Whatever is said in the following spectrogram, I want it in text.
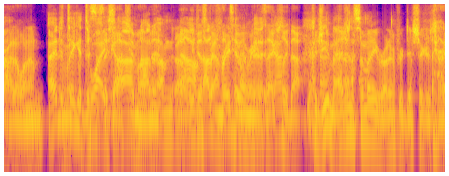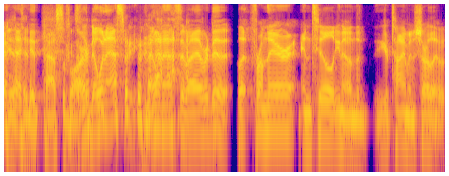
bar. I don't want to. I had to take it this twice. Is a gotcha I'm not- moment. I'm- Uh, no, we I'm just not found that afraid to Tim Emry is actually yeah. not. Could you imagine somebody running for district attorney that didn't pass the bar? like, no one asked me. No one asked if I ever did it. But from there until you know, in the, your time in Charlotte,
